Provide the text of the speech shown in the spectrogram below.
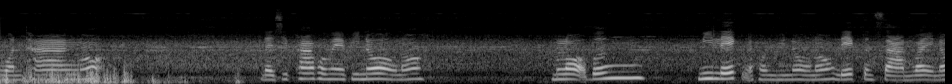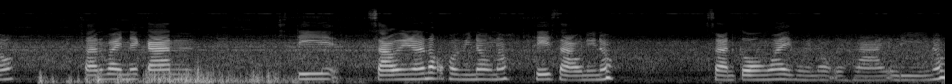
งวนทางเนาะได้สิพาพ่อแม่พี่น้องเนาะมาเลาะเบิ้งมีเล็กนะพ่อพี่น้องเนาะเล็กเป็นสารไว้เนาะสารไว้ในการ ตีเสานี่เนาะเนาะพ่อพี่น้องเนาะเทเสานี่เนาะสารกองไว้พ่อพี่น้องเลยลายหลีเนาะ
